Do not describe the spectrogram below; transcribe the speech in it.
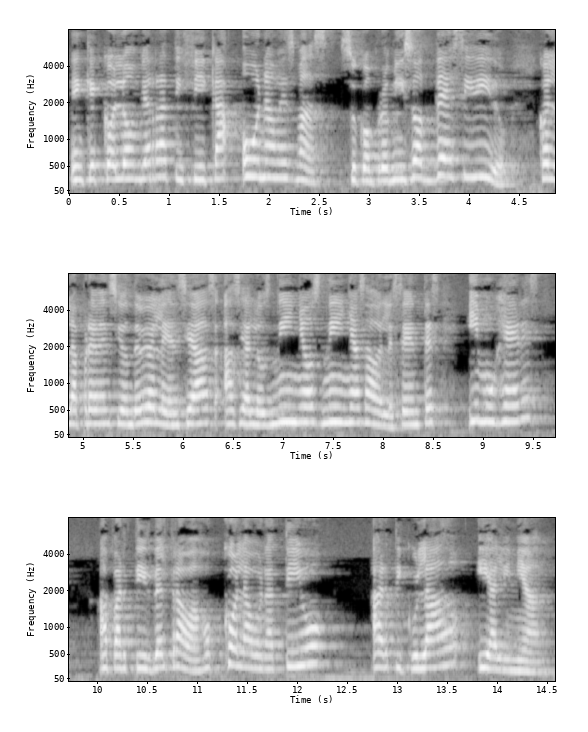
en que Colombia ratifica una vez más su compromiso decidido con la prevención de violencias hacia los niños, niñas, adolescentes y mujeres a partir del trabajo colaborativo, articulado y alineado.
